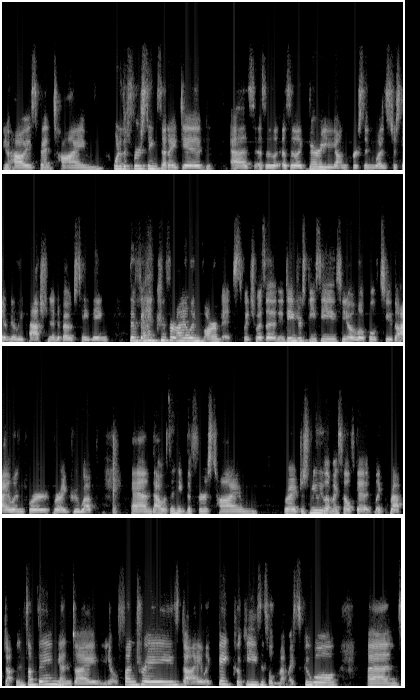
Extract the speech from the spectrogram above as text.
you know how I spent time, one of the first things that I did as as a as a like very young person was just get really passionate about saving the Vancouver Island marmots, which was an endangered species, you know, local to the island where where I grew up. And that was I think the first time where I just really let myself get like wrapped up in something and I, you know, fundraised, I like baked cookies and sold them at my school. And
